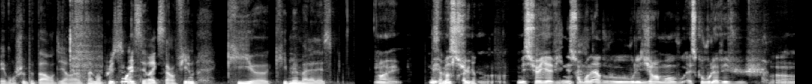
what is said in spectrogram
Mais bon, je peux pas en dire euh, vraiment plus. Mais c'est vrai que c'est un film qui, euh, qui met mal à l'aise. Ouais. Mais ça messieurs, messieurs Yavin et son bonheur, vous voulez dire un mot Est-ce que vous l'avez vu? Euh?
